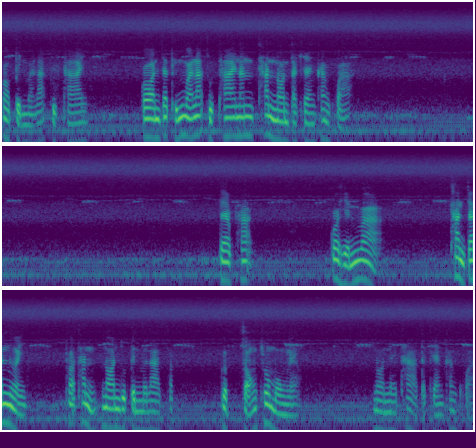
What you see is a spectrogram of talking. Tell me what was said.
ก็เป็นวาระสุดท้าย ก่อนจะถึงวาระสุดท้ายนั้น ท่านนอนตะแคงข้างขวา แต่พระก็เห็นว่าท่านจะเหนื่อย เพราะท่านนอนอยู่เป็นเวลาสัก เกือบสองชั่วโมงแล้ว นอนในท่าตะแคงข้างขวา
